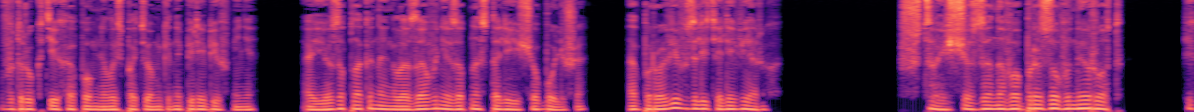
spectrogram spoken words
Вдруг тихо опомнилась Потемкина, перебив меня а ее заплаканные глаза внезапно стали еще больше, а брови взлетели вверх. «Что еще за новообразованный род? И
